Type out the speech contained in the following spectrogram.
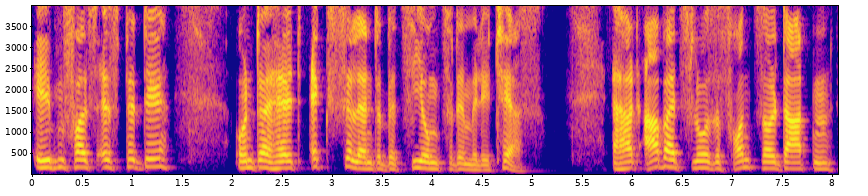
ebenfalls SPD, unterhält exzellente Beziehungen zu den Militärs. Er hat arbeitslose Frontsoldaten,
